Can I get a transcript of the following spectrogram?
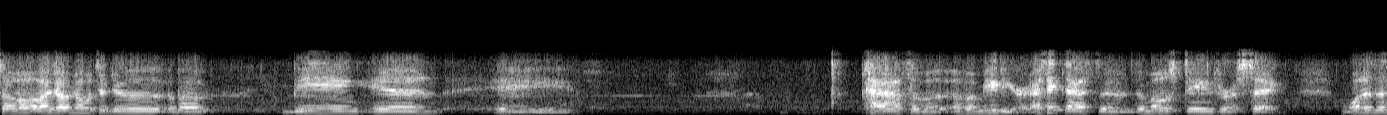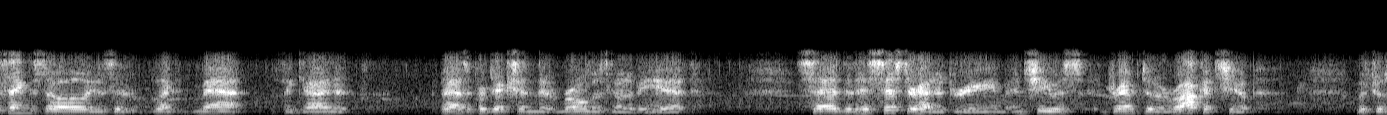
So I don't know what to do about being in a path of a, of a meteor. I think that's the, the most dangerous thing. One of the things, though, is that, like Matt, the guy that has a prediction that Rome is going to be hit, said that his sister had a dream, and she was dreamt of a rocket ship, which was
